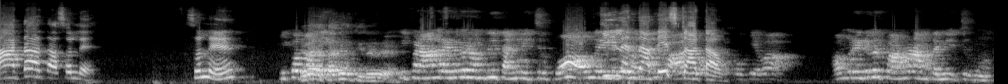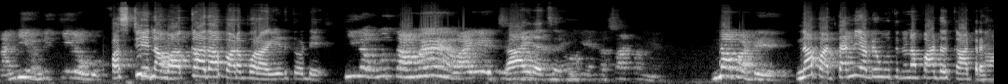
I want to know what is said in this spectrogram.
ஆ அதான் அதான் சொல்லு. சொல்லு. இப்ப இப்ப நாங்க ரெண்டு பேரும் வந்து தண்ணி வச்சிருப்போம். அவங்க கீழ இருந்து அப்படியே start ஆகும். ஓகேவா? அவங்க ரெண்டு பேரும் பாடணும் நாங்க தண்ணி வச்சிருக்கோம். தண்ணி வந்து கீழே ஊ- ஃபர்ஸ்ட் நம்ம அக்கா தான் பாட போறாங்க எடுத்தோடே கீழே ஊத்தாம வாயில. வாயில வச்சிருக்கோம். ஓகே நான் ஸ்டார்ட் பண்ணுங்க. என்ன பாட்டு? என்ன பாட்டு தண்ணி அப்படியே ஊத்துட்டு நான் பாட்டு காட்டுறேன்.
